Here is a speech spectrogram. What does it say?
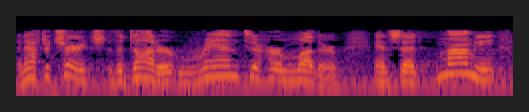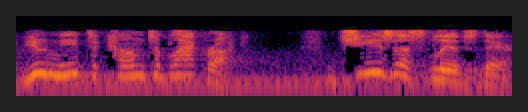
And after church, the daughter ran to her mother and said, Mommy, you need to come to Black Rock. Jesus lives there.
